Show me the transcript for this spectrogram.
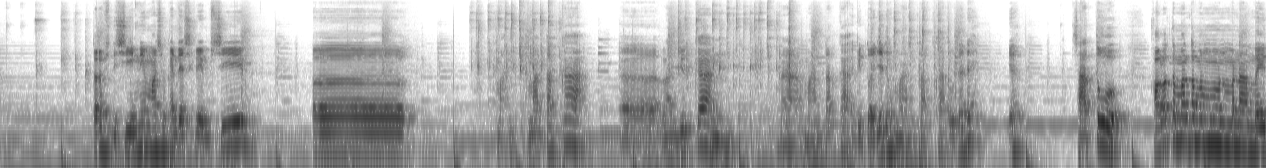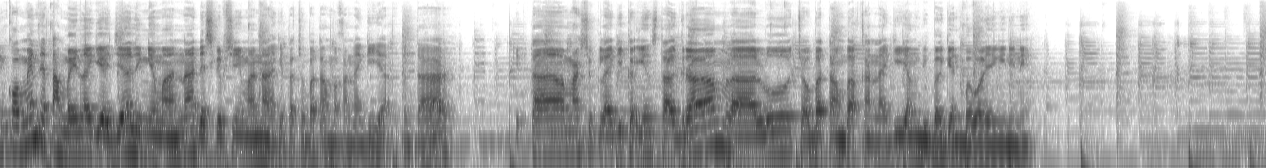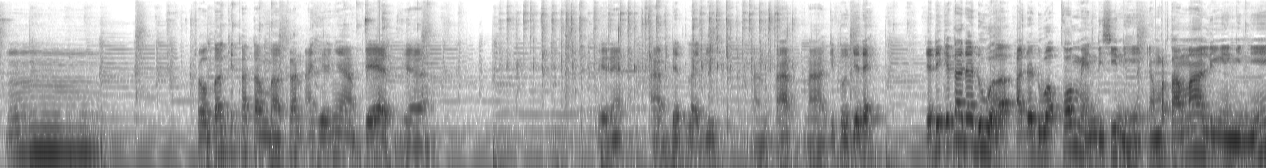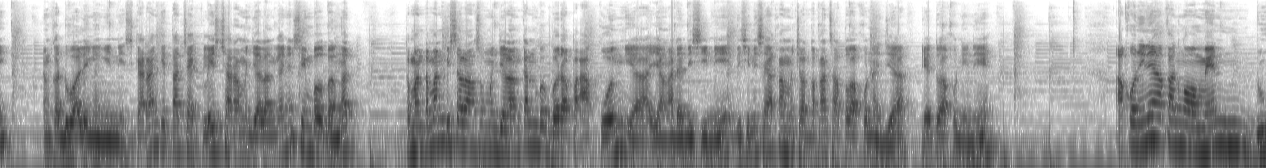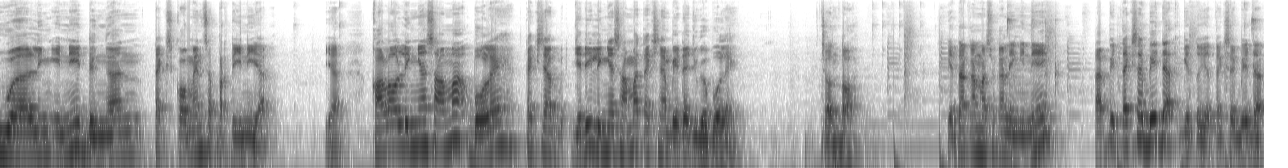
Terus di sini masukkan deskripsi. Eh mantap kak. Eh, lanjutkan. Nah mantap kak. Gitu aja deh mantap kak. Udah deh ya. Satu, kalau teman-teman mau menambahin komen ya tambahin lagi aja linknya mana, deskripsinya mana. Kita coba tambahkan lagi ya. Bentar. Kita masuk lagi ke Instagram, lalu coba tambahkan lagi yang di bagian bawah yang ini nih. Hmm, coba kita tambahkan akhirnya update ya. Akhirnya update lagi. Mantap. Nah gitu aja deh. Jadi kita ada dua ada dua komen di sini. Yang pertama link yang ini. Yang kedua link yang ini. Sekarang kita checklist cara menjalankannya simple banget. Teman-teman bisa langsung menjalankan beberapa akun ya yang ada di sini. Di sini saya akan mencontohkan satu akun aja yaitu akun ini. Akun ini akan ngomen dua link ini dengan teks komen seperti ini ya ya. Kalau linknya sama boleh teksnya jadi linknya sama teksnya beda juga boleh. Contoh kita akan masukkan link ini tapi teksnya beda gitu ya teksnya beda.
